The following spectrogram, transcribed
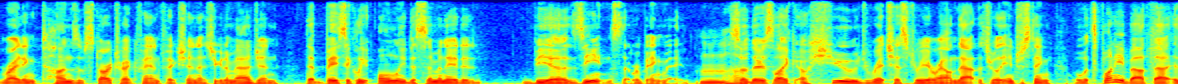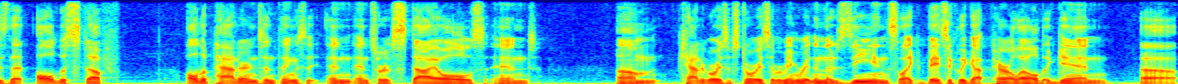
writing tons of Star Trek fan fiction, as you can imagine, that basically only disseminated via zines that were being made. So there's like a huge, rich history around that that's really interesting. But what's funny about that is that all the stuff, all the patterns and things, that, and and sort of styles and um, categories of stories that were being written in those zines, like basically got paralleled again uh,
